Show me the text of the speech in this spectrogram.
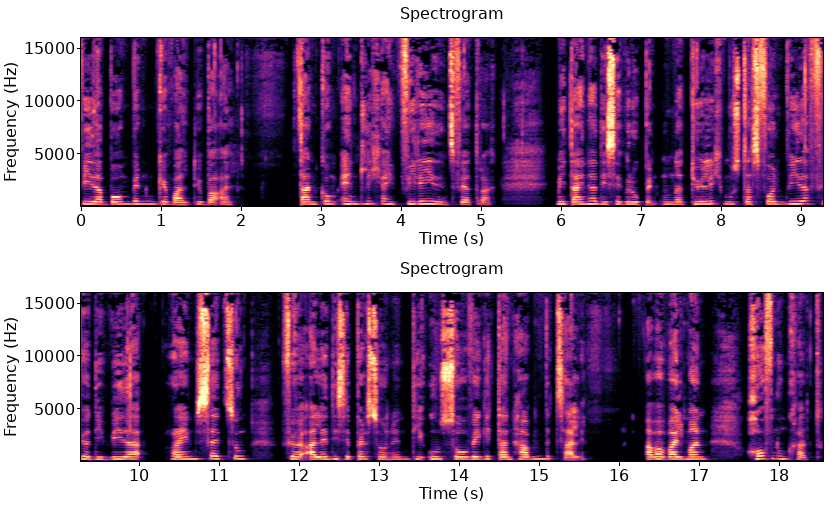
wieder Bomben und Gewalt überall. Dann kommt endlich ein Friedensvertrag mit einer dieser Gruppen und natürlich muss das Volk wieder für die Wiedereinsetzung für alle diese Personen, die uns so wehgetan haben, bezahlen. Aber weil man Hoffnung hat,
